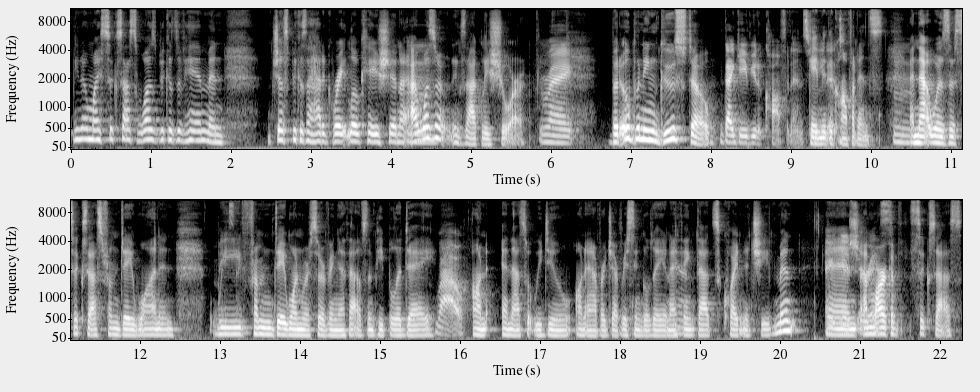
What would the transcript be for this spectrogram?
you know my success was because of him, and just because I had a great location, I, I wasn't exactly sure. Right. But opening Gusto That gave you the confidence. gave me the confidence, Mm. and that was a success from day one. And we, from day one, we're serving a thousand people a day. Wow. On and that's what we do on average every single day, and I think that's quite an achievement and sure a mark is. of success.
